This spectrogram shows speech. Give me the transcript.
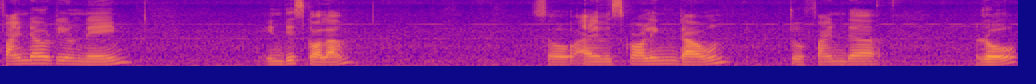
find out your name in this column. So I am scrolling down to find the row.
